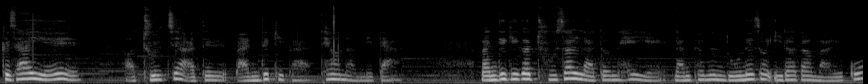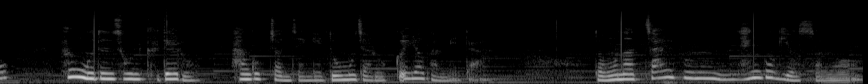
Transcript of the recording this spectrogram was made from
그 사이에 어, 둘째 아들 만드기가 태어납니다. 만드기가 두 살 나던 해에 남편은 논에서 일하다 말고 흙 묻은 손 그대로 한국 전쟁의 노무자로 끌려갑니다. 너무나 짧은 행복이었어요.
